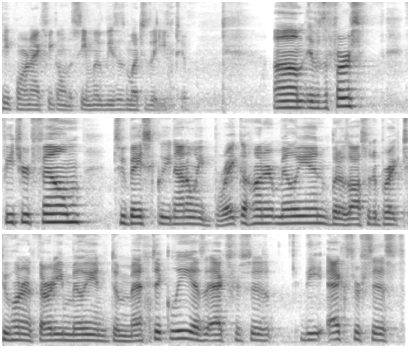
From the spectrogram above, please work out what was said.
people aren't actually going to see movies as much as they used to. Um, it was the first featured film to basically not only break 100 million, but it was also to break 230 million domestically as The Exorcist, The Exorcist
